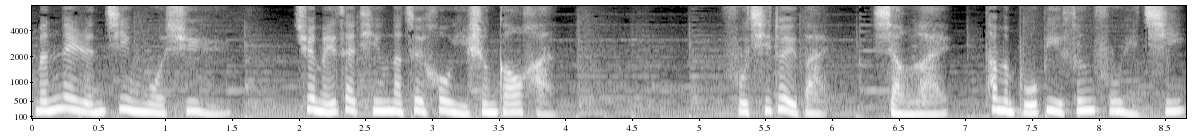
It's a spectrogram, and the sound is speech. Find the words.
门内人静默须臾，却没再听那最后一声高喊。夫妻对拜，想来他们不必分夫与妻。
